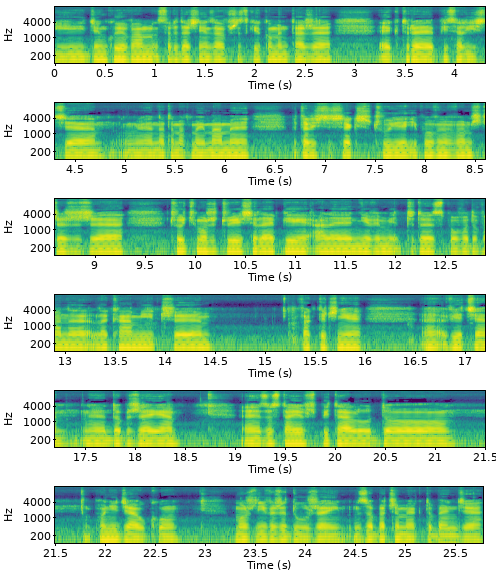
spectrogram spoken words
i dziękuję Wam serdecznie za wszystkie komentarze, e, które pisaliście e, na temat mojej mamy. Pytaliście się, jak się czuję i powiem Wam szczerze, że czuć może czuję się lepiej, ale nie wiem, czy to jest spowodowane lekami, czy faktycznie, e, wiecie, e, dobrzeje. E, Zostaję w szpitalu do poniedziałku. Możliwe, że dłużej. Zobaczymy, jak to będzie.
